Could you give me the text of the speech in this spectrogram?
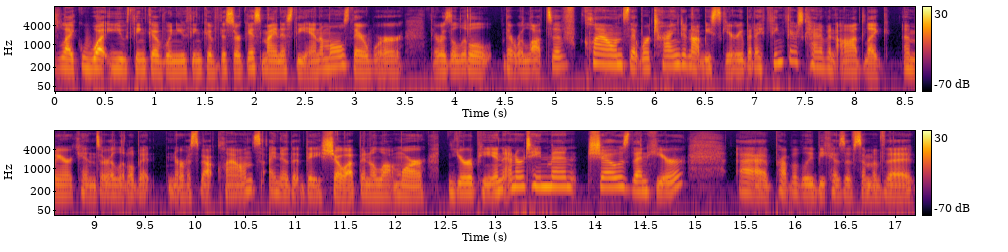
like what you think of when you think of the circus minus the animals there were there was a little there were lots of clowns that were trying to not be scary but i think there's kind of an odd like americans are a little bit nervous about clowns i know that they show up in a lot more european entertainment shows than here uh, probably because of some of the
